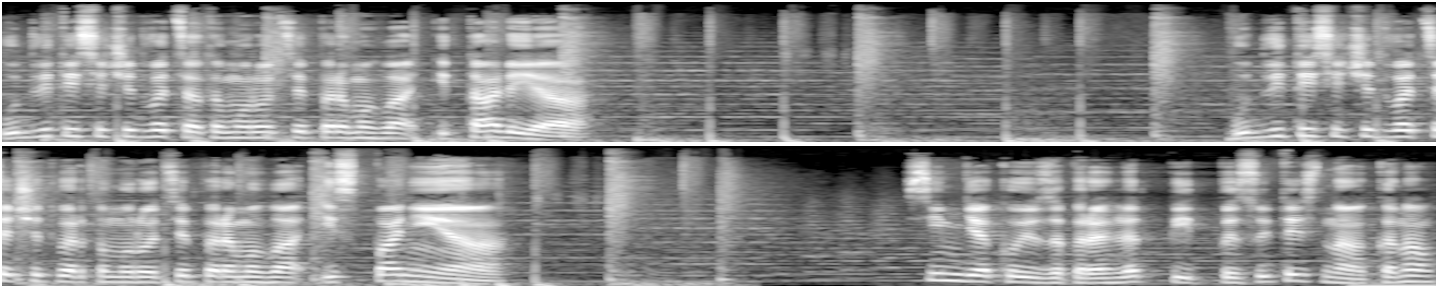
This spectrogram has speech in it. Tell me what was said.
У 2020 році перемогла Італія. У 2024 році перемогла Іспанія. Всім дякую за перегляд. Підписуйтесь на канал.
